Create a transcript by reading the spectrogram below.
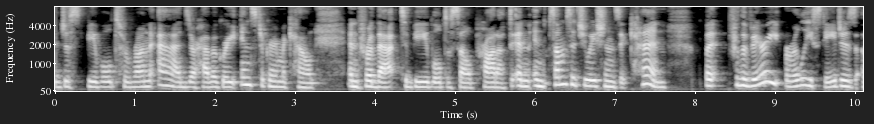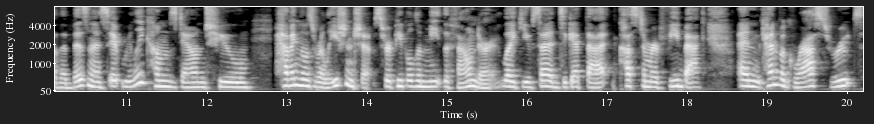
to just be able to run ads or have a great Instagram account and for that to be able to sell product. And in some situations it can, but for the very early stages of a business, it really comes down to having those relationships for people to meet the founder, like you've said, to get that customer feedback and kind of a grassroots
